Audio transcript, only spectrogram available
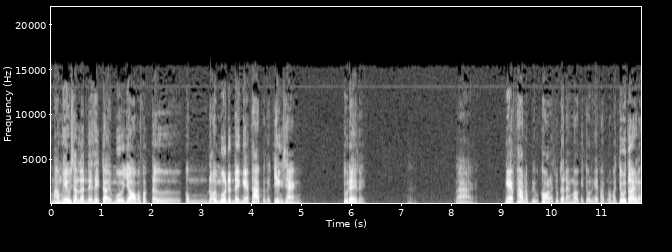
Mà không hiểu sao lên đây thấy trời mưa gió mà phật tử cũng đội mưa đến đây nghe pháp, nó chuyển sang chủ đề này. Là nghe pháp là điều khó là chúng ta đang nói cái chỗ nghe pháp nữa mà chưa tới đó.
